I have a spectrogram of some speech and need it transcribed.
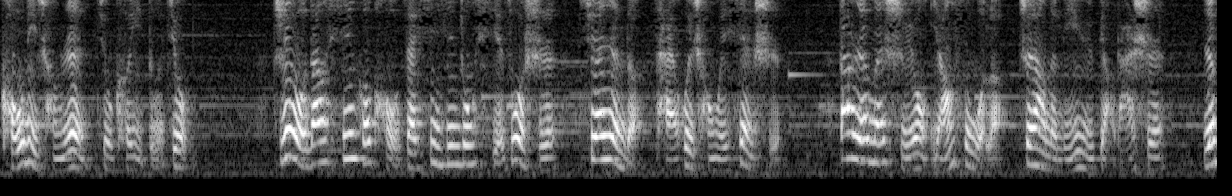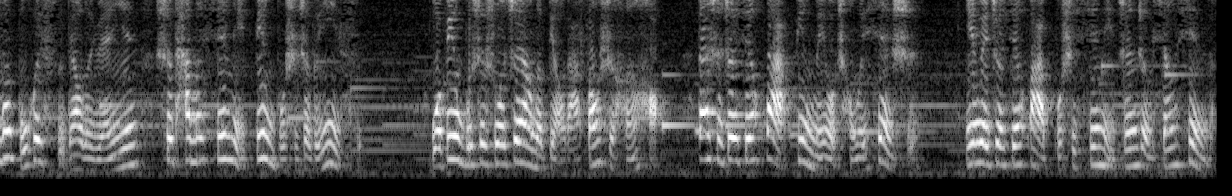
口里承认就可以得救，只有当心和口在信心中协作时，宣认的才会成为现实。当人们使用“养死我了”这样的俚语表达时，人们不会死掉的原因是他们心里并不是这个意思。我并不是说这样的表达方式很好，但是这些话并没有成为现实，因为这些话不是心里真正相信的。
